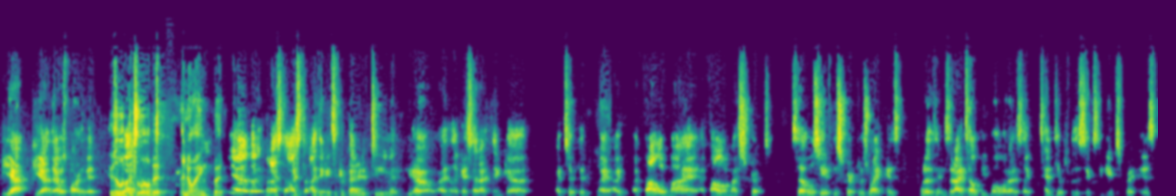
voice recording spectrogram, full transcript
Yeah, yeah, that was part of it. It was a little, but, it's a little bit annoying, but yeah, but but I still I, still, I think it's a competitive team, and you know, I, like I said, I think uh, I took the I, I, I followed my I followed my script. So we'll see if the script was right because one of the things that I tell people when I was like ten tips for the sixty game sprint is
